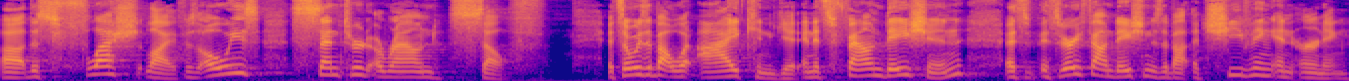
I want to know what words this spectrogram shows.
Uh, this flesh life is always centered around self. It's always about what I can get, and its foundation, its, its very foundation is about achieving and earning.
